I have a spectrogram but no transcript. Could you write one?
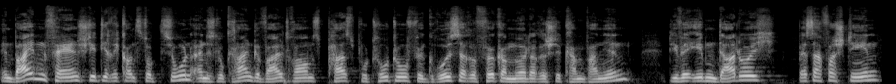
In beiden Fällen steht die Rekonstruktion eines lokalen Gewaltraums pars pro toto für größere völkermörderische Kampagnen, die wir eben dadurch besser verstehen,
